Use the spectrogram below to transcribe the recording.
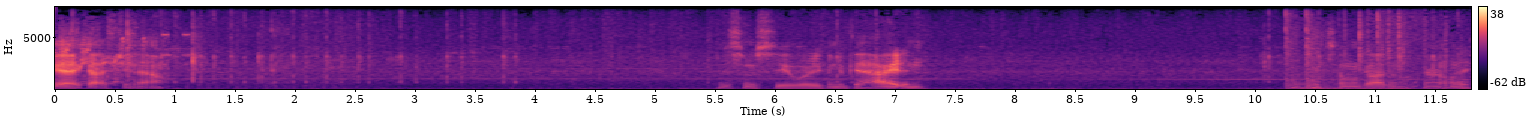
Okay, I got you now. Just want to see where you're gonna be hiding. Someone got him, apparently.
